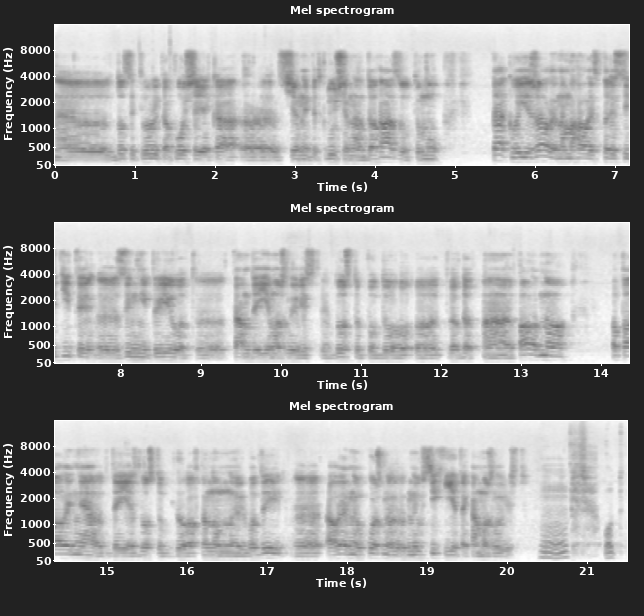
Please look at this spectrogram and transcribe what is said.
Е, е, Досить велика площа, яка е, ще не підключена до газу, тому так, виїжджали, намагались пересидіти е, зимній період е, там, де є можливість доступу до е, твердопаливного опалення, де є доступ до автономної води, е, але не в кожного, не у всіх є така можливість. Мгм. От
